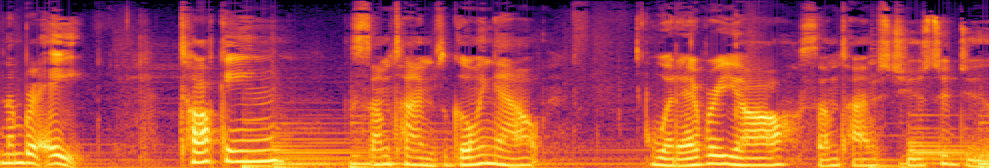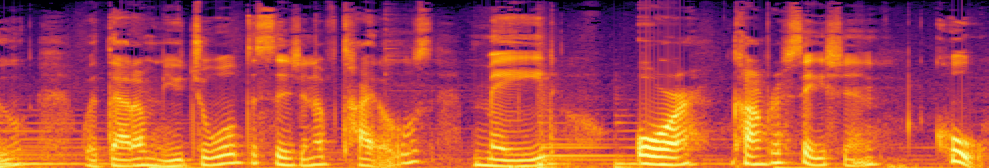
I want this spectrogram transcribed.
Number eight, talking, sometimes going out, whatever y'all sometimes choose to do without a mutual decision of titles made or conversation, cool.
